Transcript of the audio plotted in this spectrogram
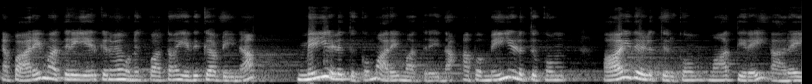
அப்ப அரை மாத்திரை ஏற்கனவே உனக்கு பார்த்தோம். எதுக்கு அப்படின்னா மெய் எழுத்துக்கும் அரை மாத்திரை தான். அப்ப மெய் எழுத்துக்கும் ஆயுத எழுத்திற்கும் மாத்திரை அரை.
